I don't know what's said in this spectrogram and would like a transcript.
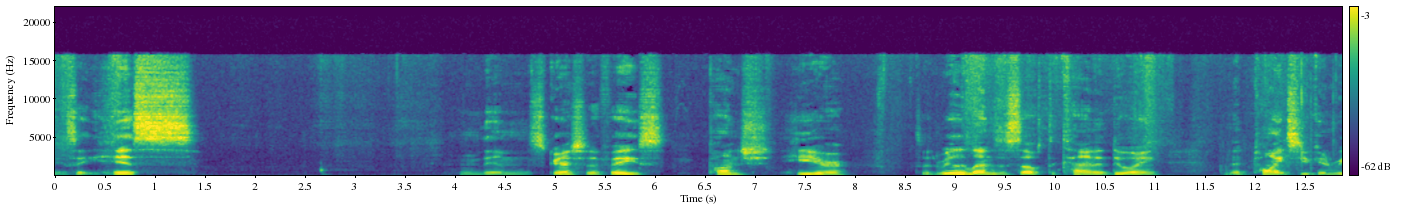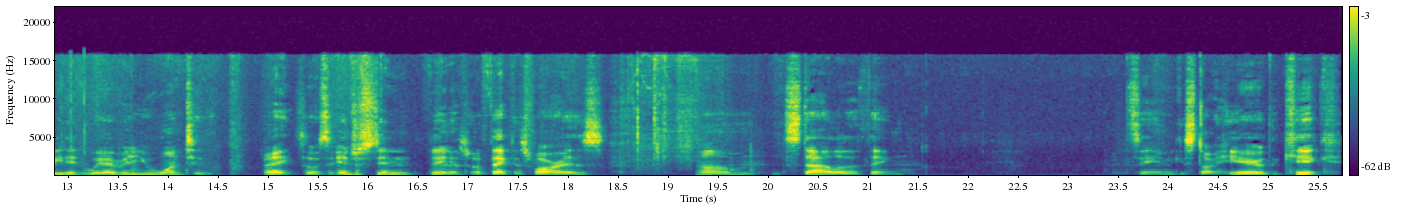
They say hiss. And then scratch the face, punch here. So it really lends itself to kind of doing at points you can read it wherever you want to. Right? So it's an interesting thing as effect as far as um, style of the thing. Saying you can start here with the kick,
